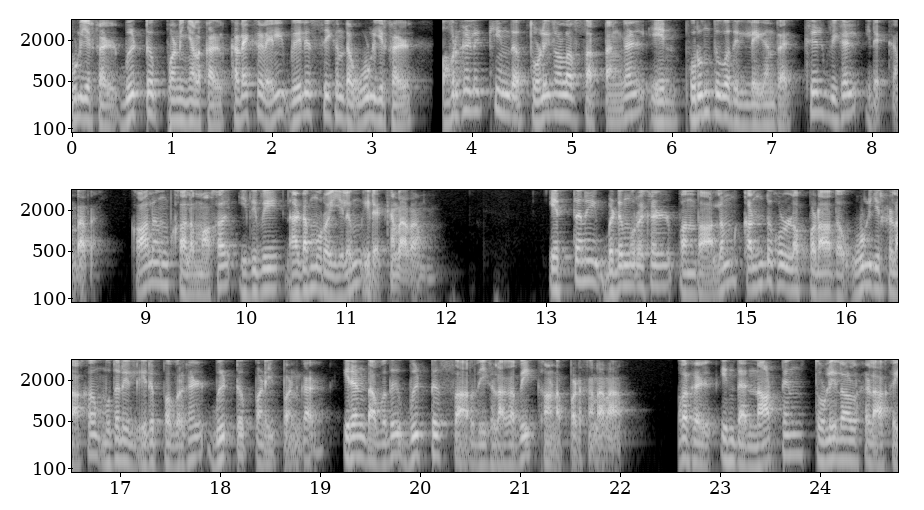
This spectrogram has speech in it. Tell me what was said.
ஊழியர்கள் வீட்டுப் பணியாளர்கள் கடைகளில் வேலை செய்கின்ற ஊழியர்கள் அவர்களுக்கு இந்த தொழிலாளர் சட்டங்கள் ஏன் பொருந்துவதில்லை என்ற கேள்விகள் இருக்கின்றது காலம் காலமாக இதுவே நடைமுறையிலும் இருக்கின்றது எத்தனை விடுமுறைகள் வந்தாலும் கண்டுகொள்ளப்படாத ஊழியர்களாக முதலில் இருப்பவர்கள் வீட்டு பணிப்பெண்கள் இரண்டாவது வீட்டு சாரதிகளாகவே காணப்படுகின்றனர் அவர்கள் இந்த நாட்டின் தொழிலாளர்களாக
